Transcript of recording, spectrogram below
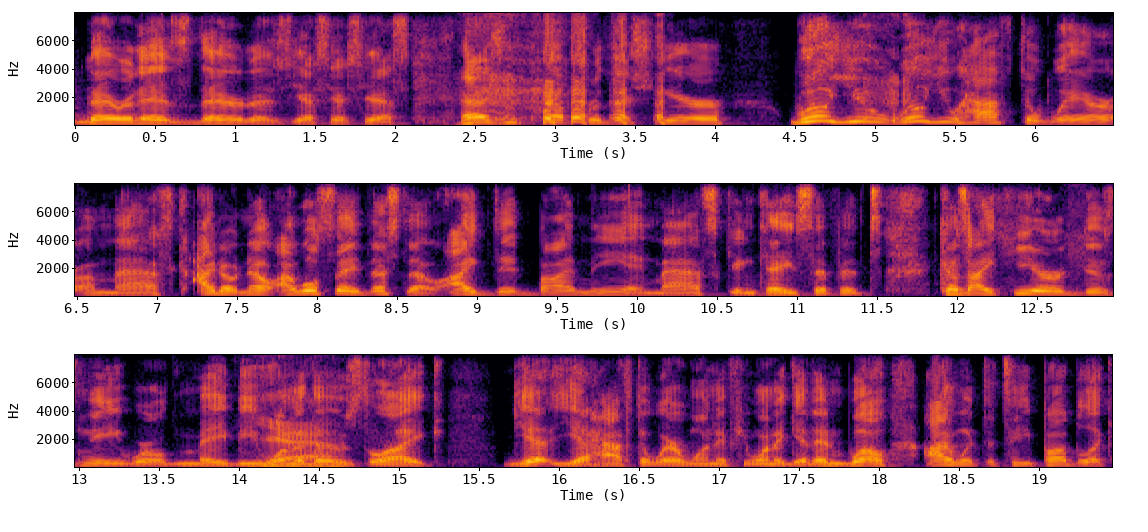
There it is. There it is. Yes, yes, yes. As you prep for this year, will you will you have to wear a mask? I don't know. I will say this though. I did buy me a mask in case if it's because I hear Disney World may be one of those like yeah, you have to wear one if you want to get in. Well, I went to TeePublic.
